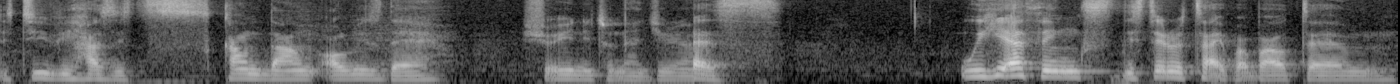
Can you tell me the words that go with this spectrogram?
the TV has its countdown always there, showing it to Nigerians. Yes, we hear things, the stereotype about um,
